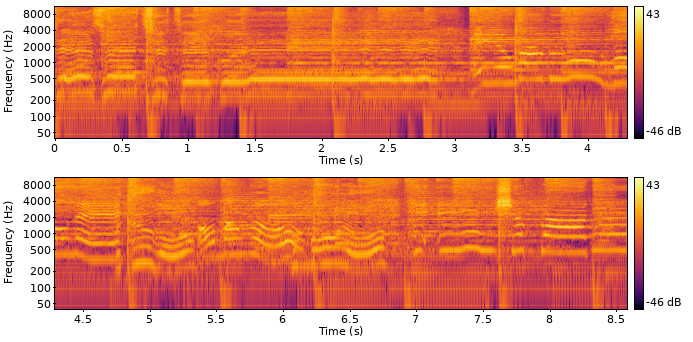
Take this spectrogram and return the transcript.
တဲ့ဆွဲချစ်တဲ့ခွေမယုံမမှုမုန်းနေသူ့ကိုမမောင်ကိုမုန်းလို့ဟေးရှပါတယ်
